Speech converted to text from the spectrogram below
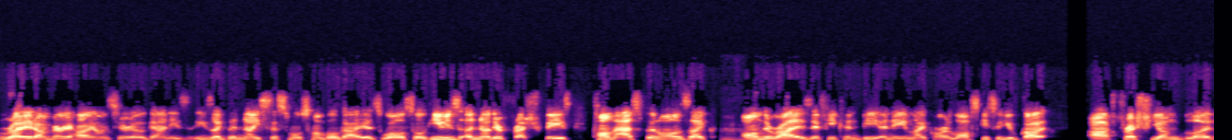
Right, I'm very high on Ciryl Gane. He's he's like the nicest, most humble guy as well. So he's another fresh face. Tom Aspinall is like mm-hmm. on the rise if he can beat a name like Arlovsky. So you've got uh, fresh young blood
